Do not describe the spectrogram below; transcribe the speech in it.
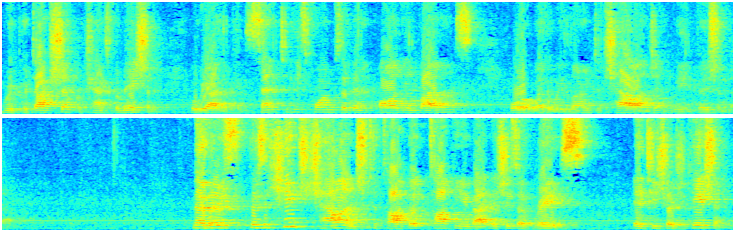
reproduction or transformation, where we either consent to these forms of inequality and violence, or whether we learn to challenge and re-envision them? Now, there's, there's a huge challenge to talk, talking about issues of race in teacher education,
